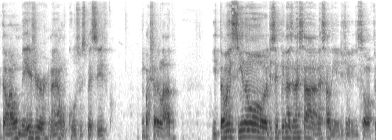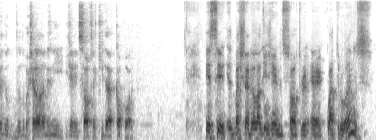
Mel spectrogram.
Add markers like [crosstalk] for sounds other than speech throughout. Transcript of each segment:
Então é um major, né, um curso específico, um bacharelado. Então, ensino disciplinas nessa, nessa linha de engenharia de software, do, do, do bacharelado em engenharia de software aqui da Calpora. Esse bacharelado em engenharia de software é quatro anos?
